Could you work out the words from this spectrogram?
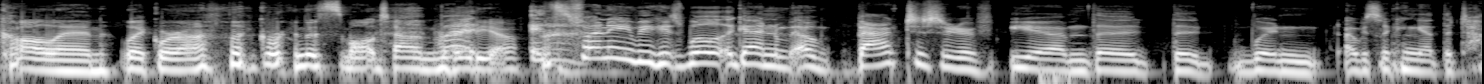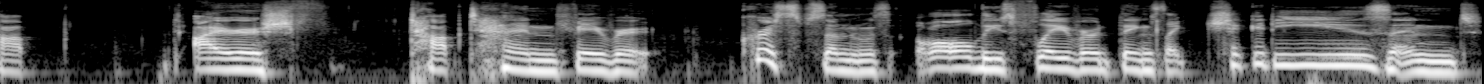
Call in. Like we're on. Like we're in a small town But radio. It's funny because, well, again, uh, back to sort of um, the the when I was looking at the top Irish top ten favorite crisps, and with all these flavored things like Chickatees and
